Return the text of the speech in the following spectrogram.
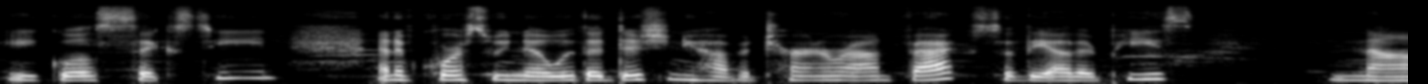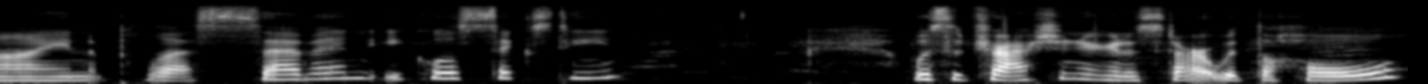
equals 16. And of course, we know with addition you have a turnaround fact, so the other piece, 9 plus 7 equals 16. With subtraction, you're going to start with the whole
